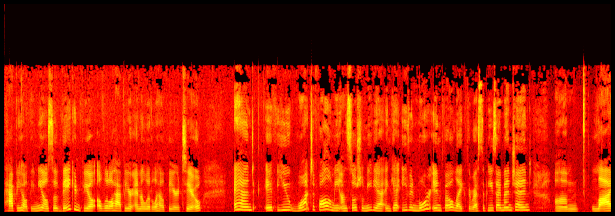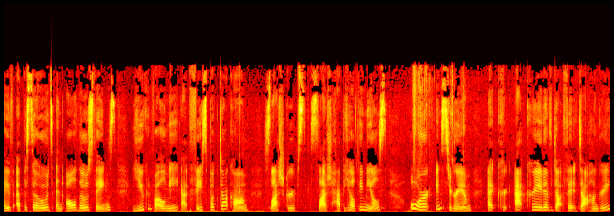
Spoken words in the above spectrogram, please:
happy, healthy meal so they can feel a little happier and a little healthier too. And if you want to follow me on social media and get even more info, like the recipes I mentioned, um, live episodes, and all those things, you can follow me at facebook.com slash groups slash happy healthy meals or Instagram at, at creative.fit.hungry.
